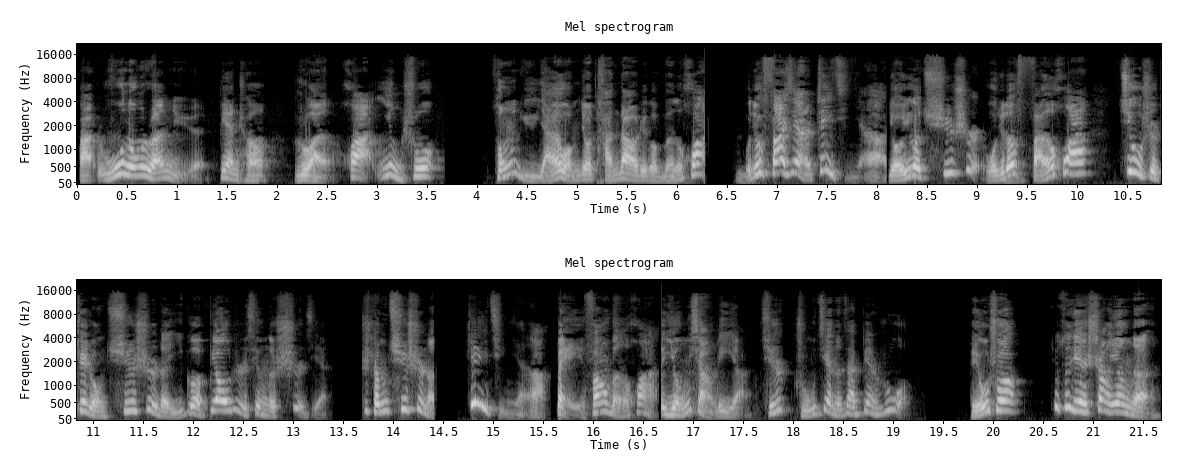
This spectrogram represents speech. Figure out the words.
把吴侬软女变成软话硬说。从语言，我们就谈到这个文化，我就发现这几年啊，有一个趋势，我觉得《繁花》就是这种趋势的一个标志性的事件。是什么趋势呢？这几年啊，北方文化的影响力啊，其实逐渐的在变弱。比如说，就最近上映的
